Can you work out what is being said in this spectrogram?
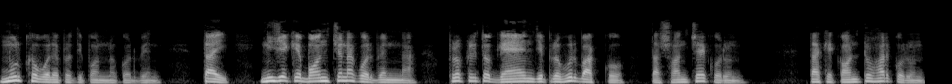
মূর্খ বলে প্রতিপন্ন করবেন। তাই নিজেকে বঞ্চনা করবেন না। প্রকৃত জ্ঞান যে প্রভুর বাক্য, তা সঞ্চয় করুন। তাকে কণ্ঠহার করুন।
